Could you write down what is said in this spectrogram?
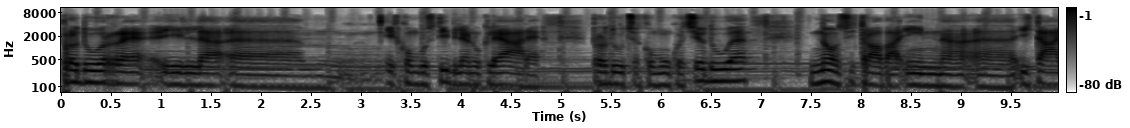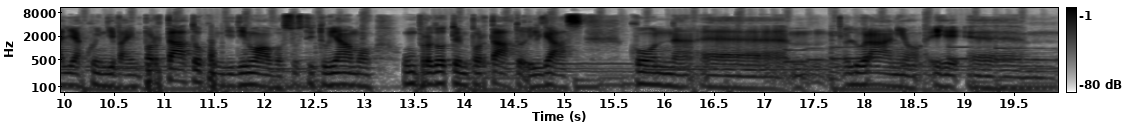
produrre il, ehm, il combustibile nucleare produce comunque CO2 non si trova in eh, Italia, quindi va importato, quindi di nuovo sostituiamo un prodotto importato, il gas, con eh, l'uranio e, eh,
